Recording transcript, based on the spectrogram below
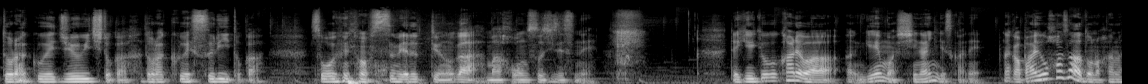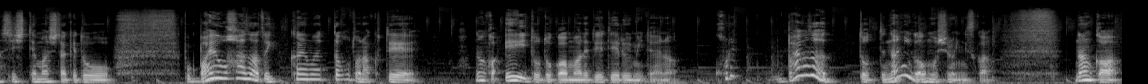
ドラクエ11とか、ドラクエ3とか、そういうのを進めるっていうのが、まあ本筋ですね。で、結局彼はゲームはしないんですかね。なんかバイオハザードの話してましたけど、僕バイオハザード一回もやったことなくて、なんか8とかまで出てるみたいな。これ、バイオハザードって何が面白いんですか？なんか、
